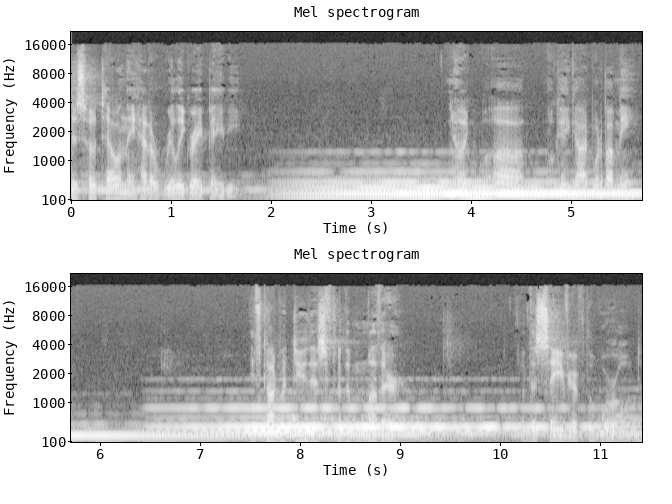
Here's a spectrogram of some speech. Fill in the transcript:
nicest hotel and they had a really great baby? And you're like, uh, okay, God, what about me? If God would do this for the mother of the Savior of the world,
